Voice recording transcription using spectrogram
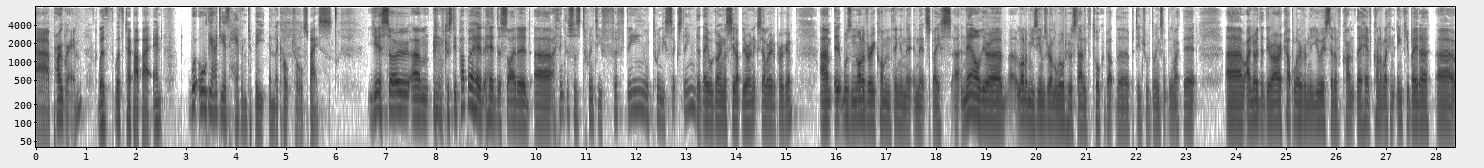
uh, program with with Te Papa, and were all the ideas having to be in the cultural space? Yeah, so because um, Te Papa had had decided, uh, I think this was 2015 or 2016, that they were going to set up their own accelerator program. Um, it was not a very common thing in that in that space. Uh, now there are a lot of museums around the world who are starting to talk about the potential of doing something like that. Uh, I know that there are a couple over in the US that have kind of they have kind of like an incubator uh,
